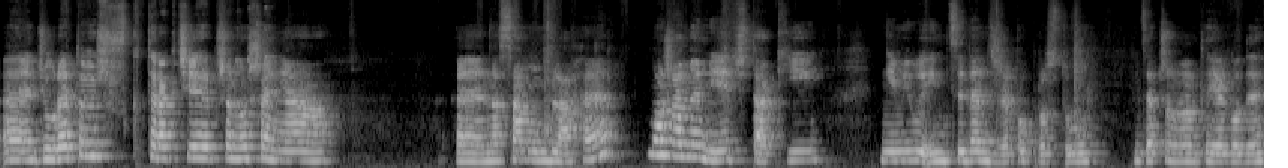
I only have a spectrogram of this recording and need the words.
e, dziurę, to już w trakcie przenoszenia e, na samą blachę możemy mieć taki niemiły incydent, że po prostu zaczną nam te jagody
